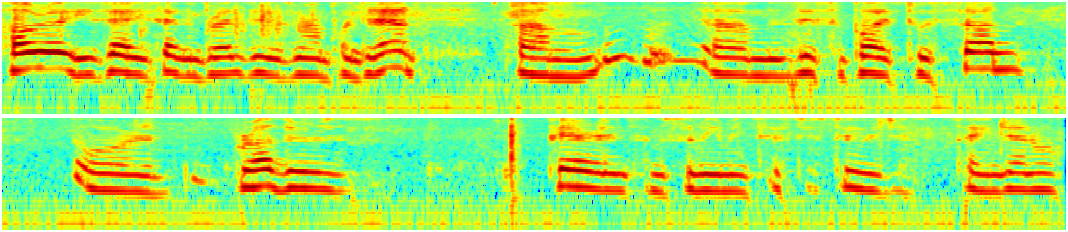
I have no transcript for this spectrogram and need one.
Hora, he says, he says in parentheses, as Ron pointed out, um, um, this applies to a son or brothers, parents. I'm assuming he means sisters too. He's just saying general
